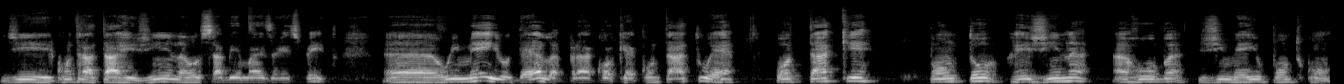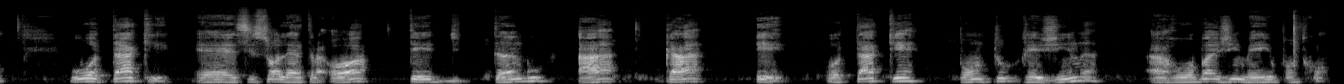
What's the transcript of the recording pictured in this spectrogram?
de contratar a Regina ou saber mais a respeito. É, o e-mail dela para qualquer contato é otaque.regina.gmail.com. O otaque é, se soletra O, T de tango, a K E otaque.regina@gmail.com.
